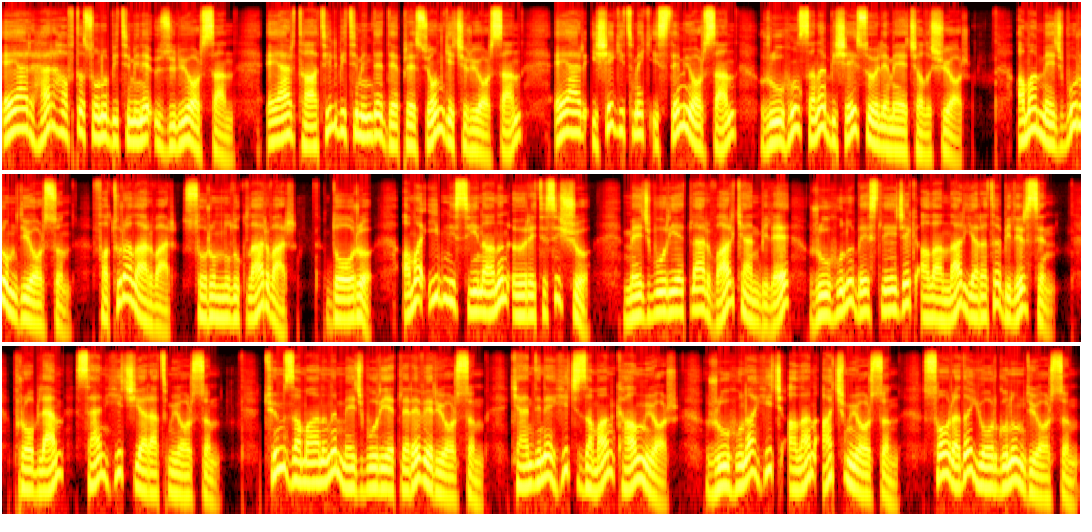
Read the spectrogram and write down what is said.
Eğer her hafta sonu bitimine üzülüyorsan, eğer tatil bitiminde depresyon geçiriyorsan, eğer işe gitmek istemiyorsan, ruhun sana bir şey söylemeye çalışıyor. Ama mecburum diyorsun. Faturalar var, sorumluluklar var. Doğru ama İbn Sina'nın öğretisi şu, mecburiyetler varken bile ruhunu besleyecek alanlar yaratabilirsin. Problem sen hiç yaratmıyorsun. Tüm zamanını mecburiyetlere veriyorsun. Kendine hiç zaman kalmıyor. Ruhuna hiç alan açmıyorsun. Sonra da yorgunum diyorsun.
